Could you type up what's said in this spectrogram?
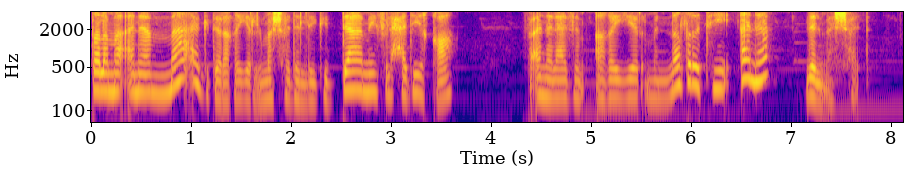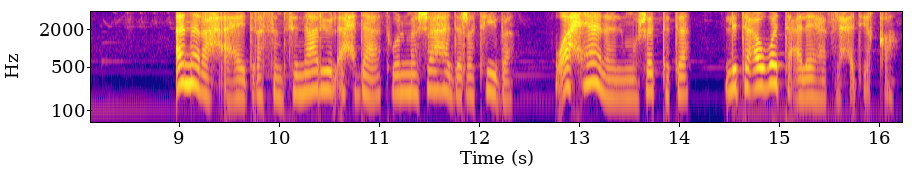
طالما أنا ما أقدر أغير المشهد اللي قدامي في الحديقة فأنا لازم أغير من نظرتي أنا للمشهد. أنا راح أعيد رسم سيناريو الأحداث والمشاهد الرتيبة وأحيانا المشتتة اللي تعودت عليها في الحديقة.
